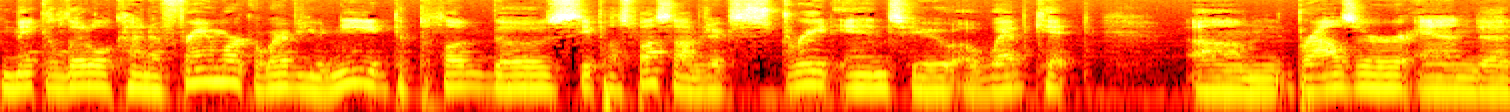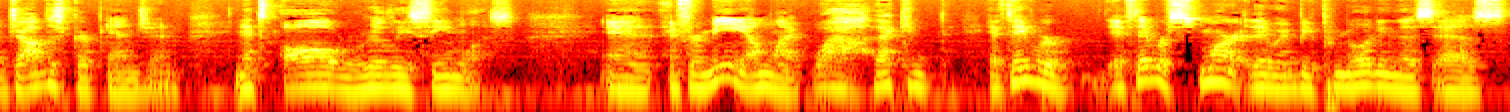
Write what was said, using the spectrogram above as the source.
make a little kind of framework or whatever you need to plug those C++ objects straight into a WebKit um, browser and JavaScript engine, and it's all really seamless. And, and for me, I'm like, wow, that could. If they were if they were smart, they would be promoting this as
